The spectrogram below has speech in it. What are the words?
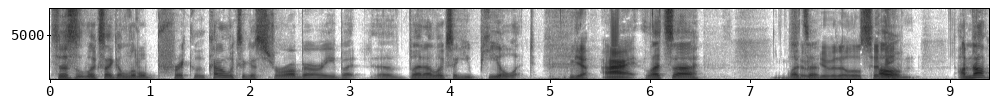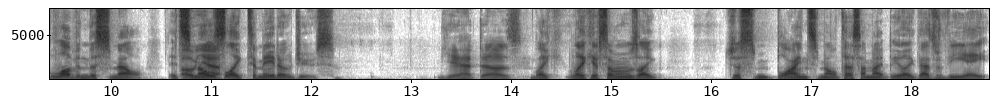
So this looks like a little prickly. Kind of looks like a strawberry, but uh, but it looks like you peel it. Yeah. All right, let's uh, let's so uh, give it a little sip. oh, I'm not loving the smell. It Oh, smells yeah. like tomato juice. Yeah, it does. Like like if someone was like just blind smell test, I might be like, that's V8.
